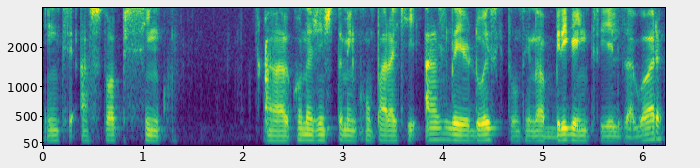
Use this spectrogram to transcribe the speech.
entre as top 5. Uh, quando a gente também compara aqui as Layer 2, que estão tendo a briga entre eles agora,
